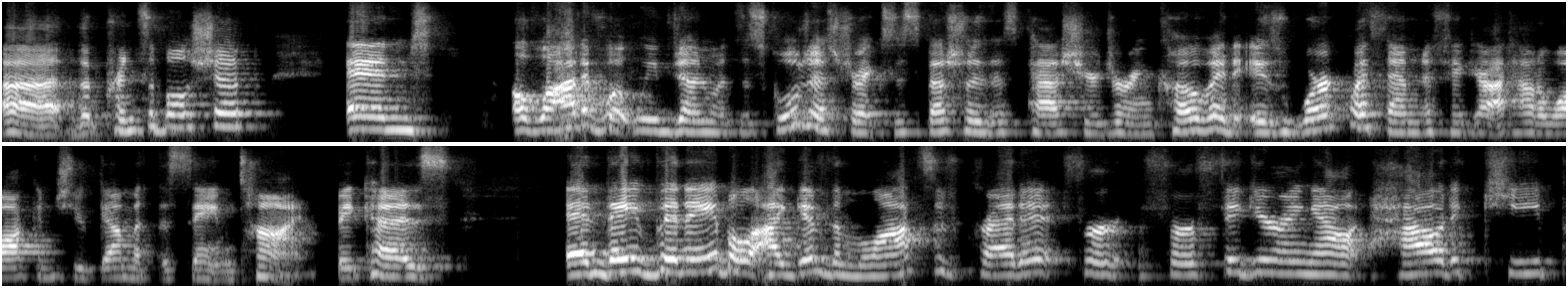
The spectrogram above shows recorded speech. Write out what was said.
uh, the principalship. And a lot of what we've done with the school districts, especially this past year during COVID, is work with them to figure out how to walk and chew gum at the same time. Because, and they've been able, I give them lots of credit for for figuring out how to keep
